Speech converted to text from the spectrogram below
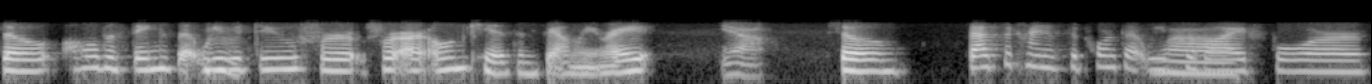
So all the things that we mm. would do for for our own kids and family, right? Yeah. So that's the kind of support that we wow. provide for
